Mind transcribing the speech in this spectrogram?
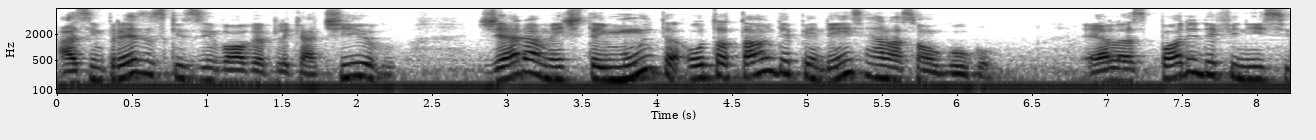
as empresas que desenvolvem aplicativo geralmente têm muita ou total independência em relação ao Google. Elas podem definir se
